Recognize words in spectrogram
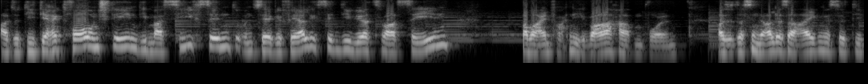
also die direkt vor uns stehen, die massiv sind und sehr gefährlich sind, die wir zwar sehen, aber einfach nicht wahrhaben wollen. Also das sind alles Ereignisse, die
